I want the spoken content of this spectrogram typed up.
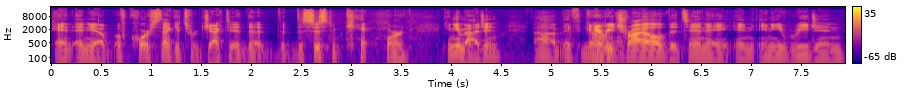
And, and you know, of course, that gets rejected. The, the, the system can't work. Can you imagine um, if every trial that's in a in any region,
